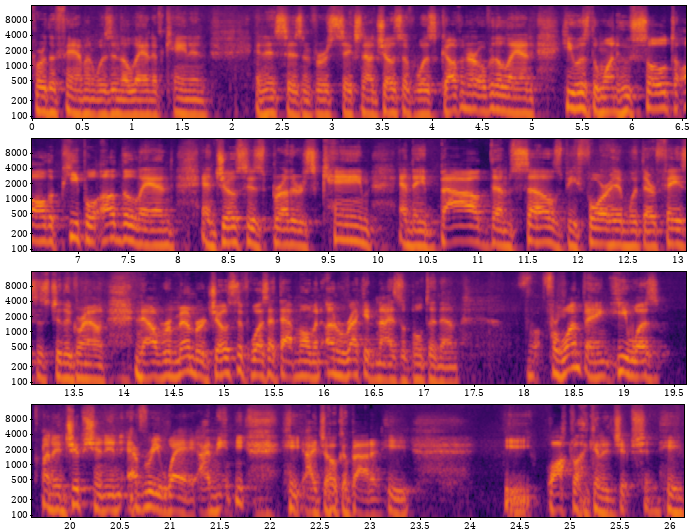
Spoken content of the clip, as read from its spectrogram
for the famine was in the land of Canaan. And it says in verse 6 Now Joseph was governor over the land. He was the one who sold to all the people of the land. And Joseph's brothers came and they bowed themselves before him with their faces to the ground. Now remember, Joseph was at that moment unrecognizable to them. For one thing, he was an Egyptian in every way. I mean, he, he, I joke about it. He, he walked like an Egyptian, he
